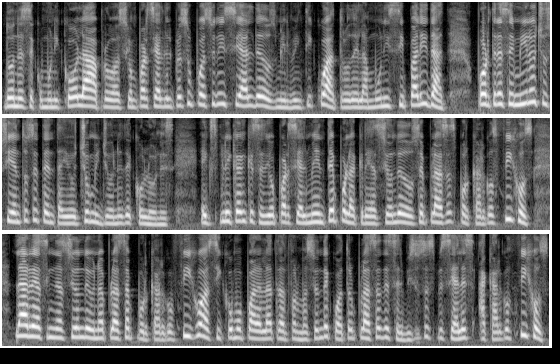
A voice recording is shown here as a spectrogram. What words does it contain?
donde se comunicó la aprobación parcial del presupuesto inicial de 2024 de la municipalidad por 13.878 millones de colones. Explican que se dio parcialmente por la creación de 12 plazas por cargos fijos, la reasignación de una plaza por cargo fijo, así como para la transformación de cuatro plazas de servicios especiales a cargos fijos,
